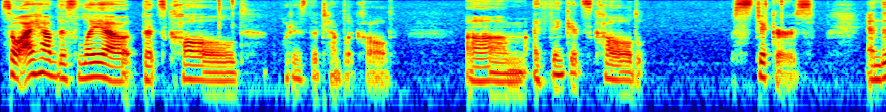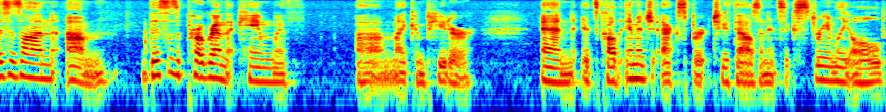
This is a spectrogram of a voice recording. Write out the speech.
So I have this layout that's called, what is the template called? Um, I think it's called stickers. And this is on, um, this is a program that came with uh, my computer and it's called Image Expert 2000. It's extremely old,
